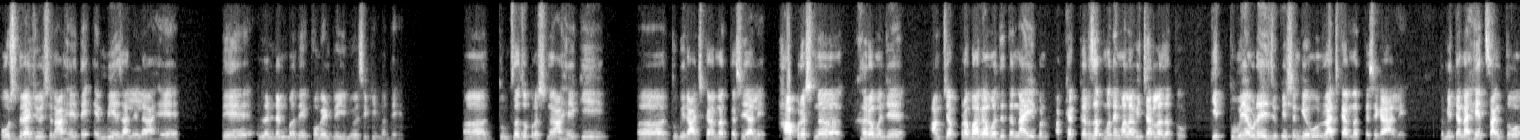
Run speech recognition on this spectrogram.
पोस्ट ग्रॅज्युएशन आहे ते एम बी ए झालेलं आहे. ते लंडनमध्ये कॉवेंट्री युनिव्हर्सिटीमध्ये तुमचा जो प्रश्न आहे की तुम्ही राजकारणात कसे आले? हा प्रश्न खरं म्हणजे आमच्या प्रभागामध्ये तर नाही पण अख्ख्या कर्जत मध्ये मला विचारला जातो की तुम्ही एवढं एज्युकेशन घेऊन राजकारणात कसे काय आले? तर मी त्यांना हेच सांगतो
